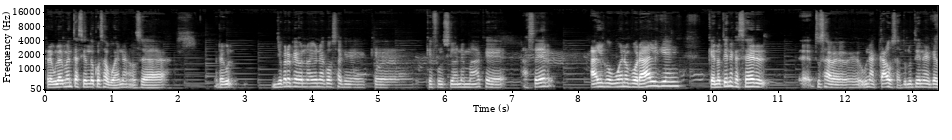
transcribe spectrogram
regularmente haciendo cosas buenas. O sea, yo creo que no hay una cosa que, que funcione más que hacer algo bueno por alguien que no tiene que ser, eh, tú sabes, una causa. Tú no tienes que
